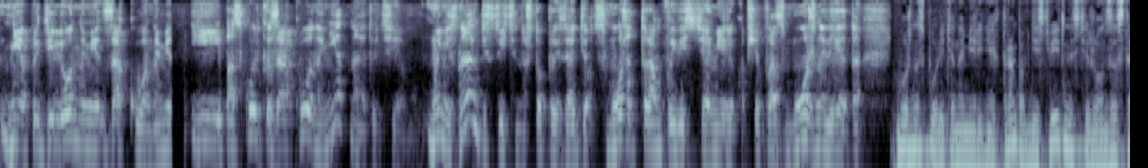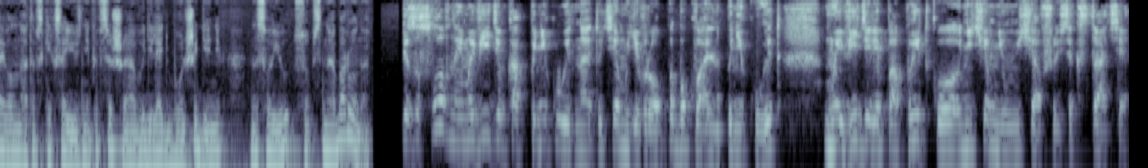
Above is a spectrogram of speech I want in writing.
неопределенными законами. И поскольку закона нет на эту тему, мы не знаем действительно, что произойдет. Сможет Трамп вывести Америку? Вообще, возможно ли это? Можно спорить о намерениях Трампа. В действительности же он заставил натовских союзников США выделять больше денег на свою собственную оборону. Безусловно, и мы видим, как паникует на эту тему Европа, буквально паникует. Мы видели попытку, ничем не умечавшуюся, кстати,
